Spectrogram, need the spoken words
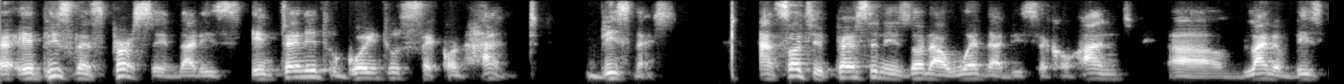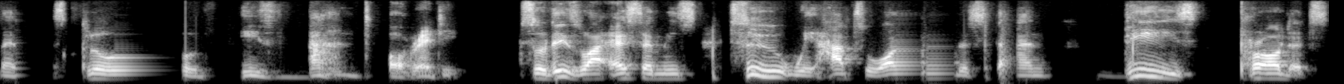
a business person that is intending to go into second-hand business. And such a person is not aware that the second-hand um, line of business clothes is banned already. So this is why SMEs too, we have to understand these products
